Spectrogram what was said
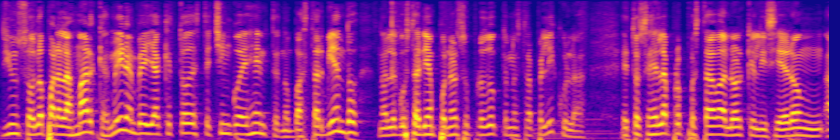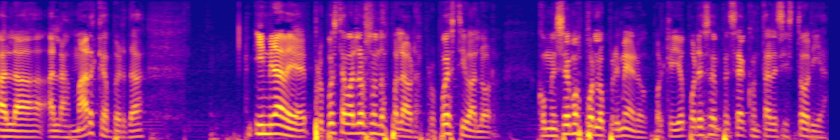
de un solo para las marcas. Miren, ve, ya que todo este chingo de gente nos va a estar viendo, no les gustaría poner su producto en nuestra película. Entonces es la propuesta de valor que le hicieron a, a las marcas, ¿verdad? Y mira, ve, propuesta de valor son dos palabras, propuesta y valor. Comencemos por lo primero, porque yo por eso empecé a contar esa historia.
